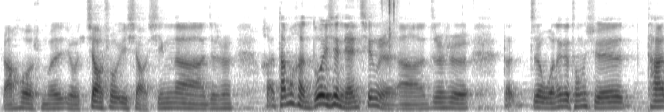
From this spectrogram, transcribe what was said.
然后什么有教授与小星啊，就是他们很多一些年轻人啊，就是他就我那个同学，他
